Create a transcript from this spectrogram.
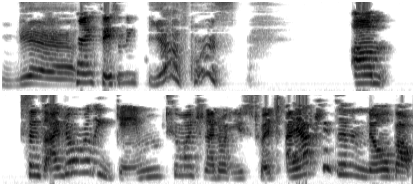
Yeah. Can I say something? Yeah, of course. Um, since I don't really game too much and I don't use Twitch, I actually didn't know about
